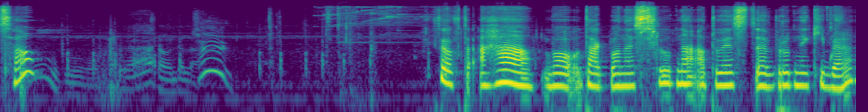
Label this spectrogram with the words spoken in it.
Co? Kto w to? Aha, bo tak, bo ona jest ślubna, a tu jest e, brudny kibel,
